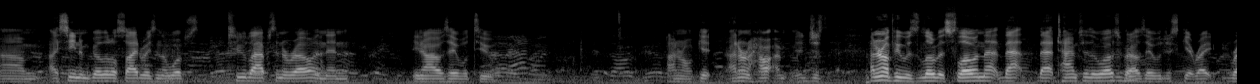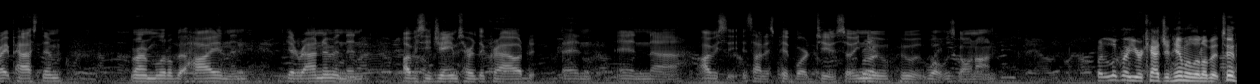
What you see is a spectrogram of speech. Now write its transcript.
um, I seen him go a little sideways in the whoops two laps in a row, and then, you know, I was able to. I don't know, get. I don't know how. I'm just. I don't know if he was a little bit slow in that that that time through the whoops, but I was able to just get right right past him, run him a little bit high, and then get around him. And then obviously James heard the crowd, and and uh, obviously it's on his pit board too, so he Right. knew who what was going on. But it looked like you were catching him a little bit too.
